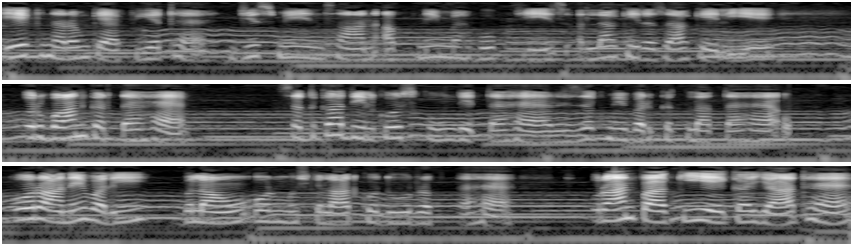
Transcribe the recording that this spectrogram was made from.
ایک نرم کیفیت ہے، جس میں انسان اپنی محبوب چیز اللہ کی رضا کے لیے قربان کرتا ہے۔ صدقہ دل کو سکون دیتا ہے، رزق میں برکت لاتا ہے اور آنے والی بلاؤں اور مشکلات کو دور رکھتا ہے۔ قرآن پاک کی ایک آیات ہے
